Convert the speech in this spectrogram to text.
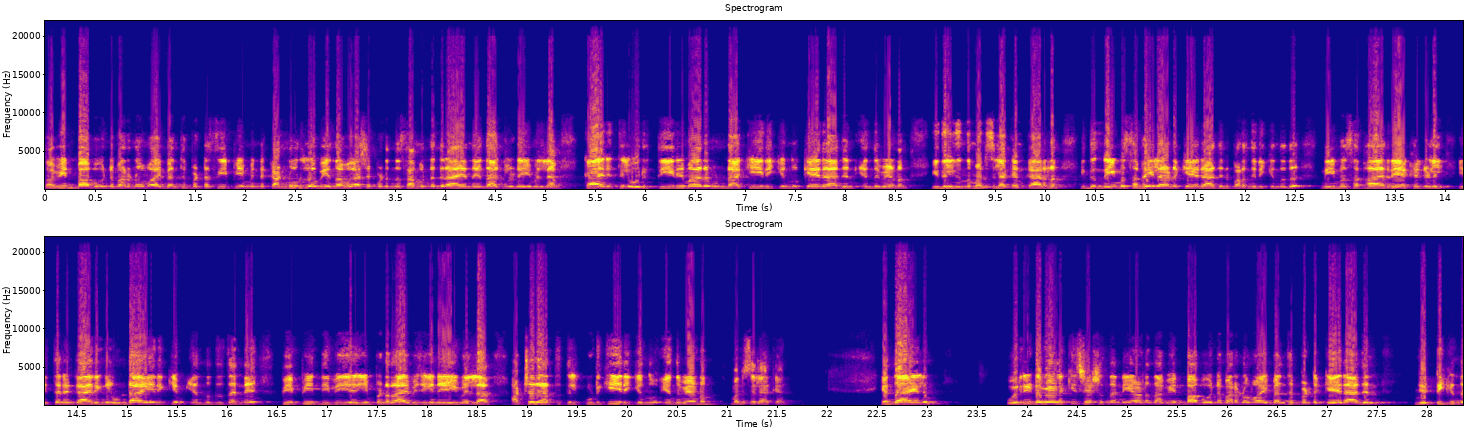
നവീൻ ബാബുവിന്റെ മരണവുമായി ബന്ധപ്പെട്ട സി പി എമ്മിന്റെ കണ്ണൂർ ലോബി എന്ന് അവകാശപ്പെടുന്ന സമുന്നതരായ നേതാക്കളുടെയും എല്ലാം കാര്യത്തിൽ ഒരു തീരുമാനം ഉണ്ടാക്കിയിരിക്കുന്നു കെ രാജൻ എന്ന് വേണം ഇതിൽ നിന്ന് മനസ്സിലാക്കാൻ. കാരണം ഇത് നിയമസഭയിലാണ് കെ രാജൻ പറഞ്ഞിരിക്കുന്നത്. നിയമസഭാ രേഖകളിൽ ഇത്തരം കാര്യങ്ങൾ ഉണ്ടായിരിക്കും എന്നത് തന്നെ പി പി ദിവ്യയെയും പിണറായി വിജയനെയും എല്ലാം അക്ഷരാർത്ഥത്തിൽ കുടുക്കിയിരിക്കുന്നു എന്ന് വേണം മനസ്സിലാക്കാൻ. എന്തായാലും ഒരിടവേളയ്ക്ക് ശേഷം തന്നെയാണ് നവീൻ ബാബുവിന്റെ മരണവുമായി ബന്ധപ്പെട്ട് കെ രാജൻ ഞെട്ടിക്കുന്ന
